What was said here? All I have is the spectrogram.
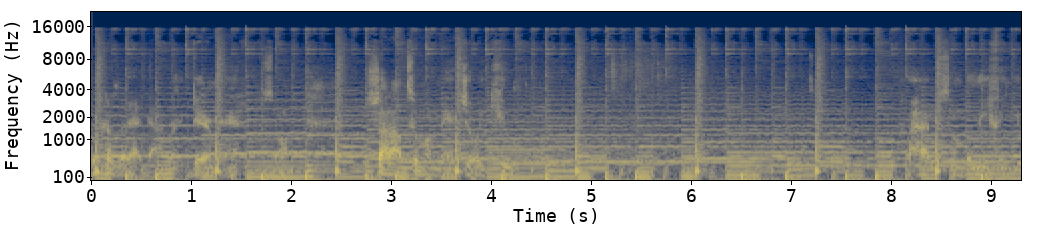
because of that guy right there, man. So, shout out to my man Joey Q for having some belief in you,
